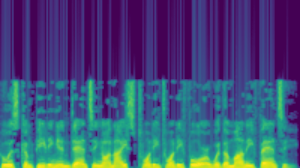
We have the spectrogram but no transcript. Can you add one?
who is competing in Dancing on Ice 2024 with Amani Fancy,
